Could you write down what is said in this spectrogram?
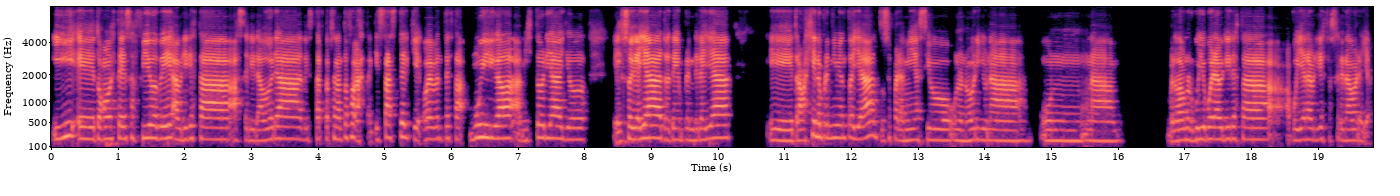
y eh, tomo este desafío de abrir esta aceleradora de startups en Antofagasta, que es Aster, que obviamente está muy ligada a mi historia. Yo eh, soy de allá, traté de emprender allá, eh, trabajé en emprendimiento allá, entonces para mí ha sido un honor y una, una verdad, un orgullo poder abrir esta, apoyar a abrir esta aceleradora allá.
